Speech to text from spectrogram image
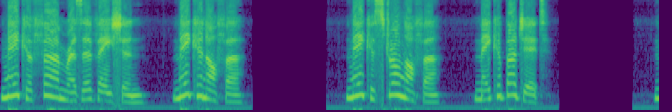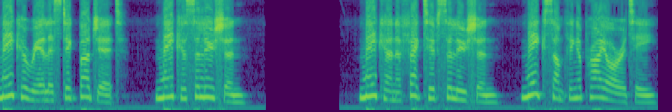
Make a firm reservation. Make an offer. Make a strong offer. Make a budget. Make a realistic budget. Make a solution. Make an effective solution. Make something a priority.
